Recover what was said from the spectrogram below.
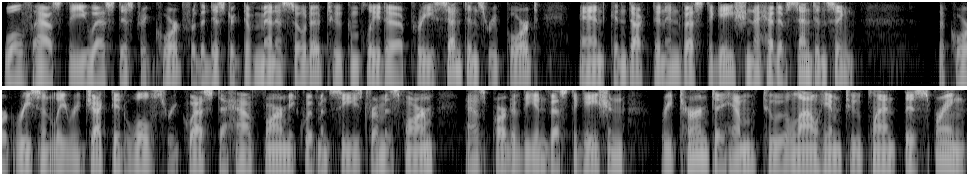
Wolf asked the U.S. District Court for the District of Minnesota to complete a pre sentence report and conduct an investigation ahead of sentencing. The court recently rejected Wolf's request to have farm equipment seized from his farm as part of the investigation returned to him to allow him to plant this spring.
